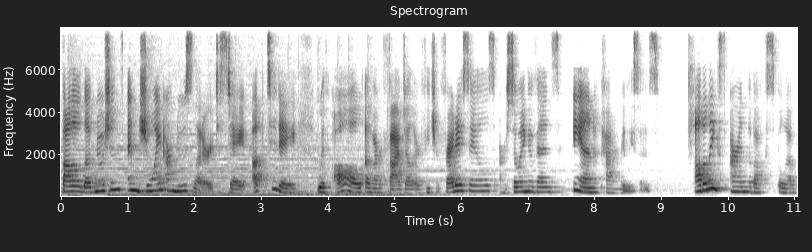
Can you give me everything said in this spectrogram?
Follow Love Notions and join our newsletter to stay up to date with all of our $5 Feature Friday sales, our sewing events, and pattern releases. All the links are in the box below.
